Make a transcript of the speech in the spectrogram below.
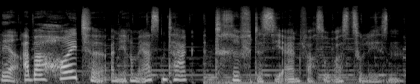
Ja. Aber heute, an ihrem ersten Tag, trifft es sie einfach, sowas zu lesen.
